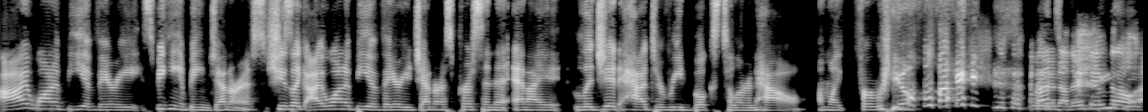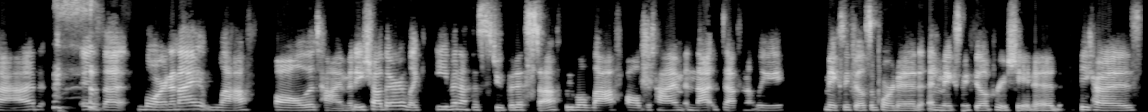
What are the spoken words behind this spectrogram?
I want to be a very, speaking of being generous, she's like, I want to be a very generous person. And I legit had to read books to learn how. I'm like, for real? Mm-hmm. like, Wait, another crazy. thing that I'll add is that Lauren and I laugh all the time at each other. Like, even at the stupidest stuff, we will laugh all the time. And that definitely makes me feel supported and makes me feel appreciated because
